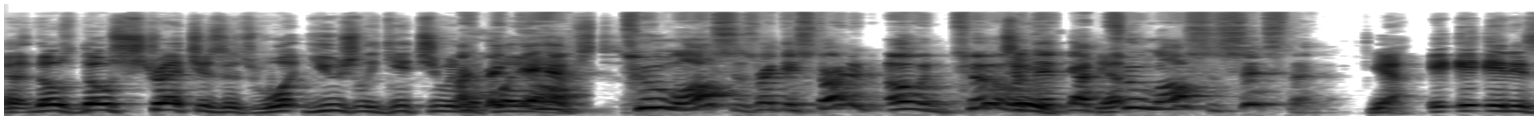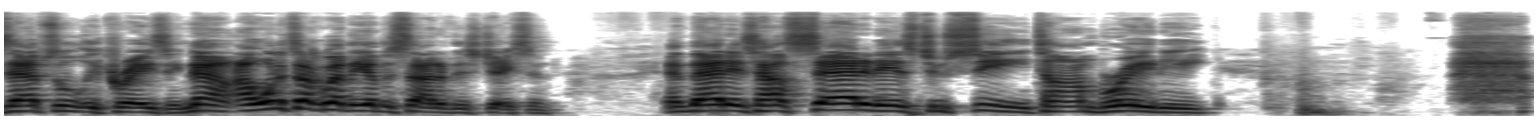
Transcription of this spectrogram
Uh, those those stretches is what usually gets you in I the think they have two losses, right? They started 0 and 2, and they've got yep. two losses since then. Yeah, it, it- is absolutely crazy. Now, I want to talk about the other side of this, Jason, and that is how sad it is to see Tom Brady.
